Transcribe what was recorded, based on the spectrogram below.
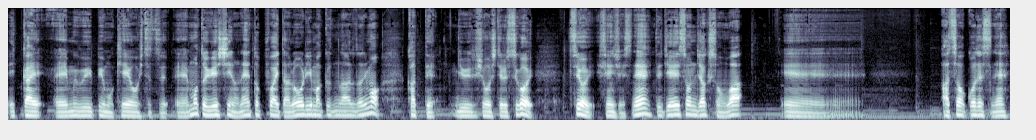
1回、MVP も KO しつつ、えー、元 USC のねトップファイターローリー・マクドナルドにも勝って優勝してるすごい強い選手ですね。でジェイソン・ジャクソンはえー、あそこですね、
